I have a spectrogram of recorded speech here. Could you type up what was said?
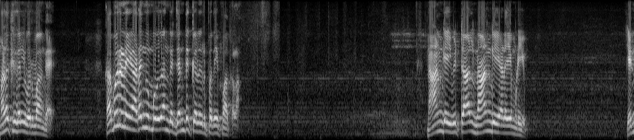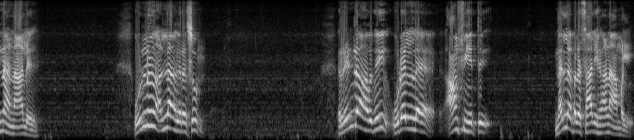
மலக்குகள் வருவாங்க. கபரிலை அடங்கும்போது அங்கே ஜந்துக்கள் இருப்பதை பார்க்கலாம். நான்கை விட்டால் நான்கை அடைய முடியும். என்ன நாலு? ஒன்று அல்லாஹ் ரசூன் ரெண்டாவது உடலில் ஆஃபியத்து நல்ல பல சாலிகான அமல்.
